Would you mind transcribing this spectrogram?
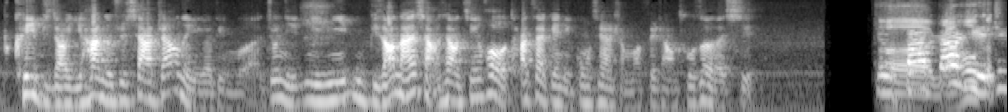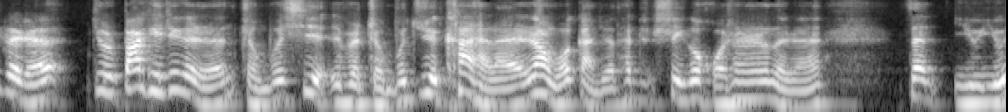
可以比较遗憾的去下这样的一个定论，就你你你你比较难想象今后他再给你贡献什么非常出色的戏。就是八八呃然后 K 这个人，就是巴 K 这个人，整部戏呃不是整部剧看下来，让我感觉他是一个活生生的人，在有有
